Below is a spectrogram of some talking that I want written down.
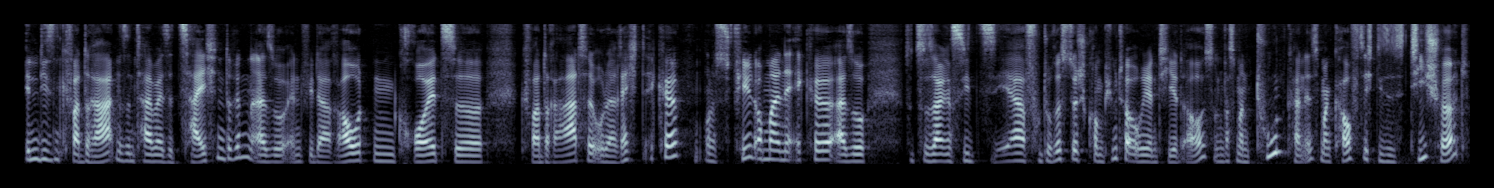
In diesen Quadraten sind teilweise Zeichen drin, also entweder Rauten, Kreuze, Quadrate oder Rechtecke. Und es fehlt auch mal eine Ecke, also sozusagen es sieht sehr futuristisch computerorientiert aus. Und was man tun kann, ist, man kauft sich dieses T-Shirt,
